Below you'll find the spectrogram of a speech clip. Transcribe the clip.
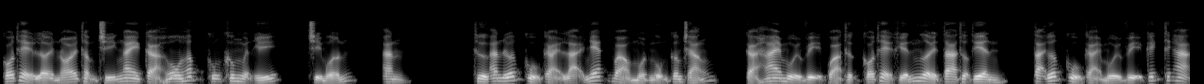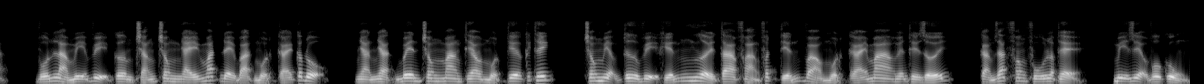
có thể lời nói thậm chí ngay cả hô hấp cũng không nguyện ý, chỉ muốn, ăn. Thử ăn ướp củ cải lại nhét vào một ngụm cơm trắng, cả hai mùi vị quả thực có thể khiến người ta thượng tiên, tại ướp củ cải mùi vị kích thích hạ, vốn là mỹ vị cơm trắng trong nháy mắt để bạt một cái cấp độ, nhàn nhạt, nhạt bên trong mang theo một tia kích thích, trong miệng tư vị khiến người ta phảng phất tiến vào một cái ma huyễn thế giới, cảm giác phong phú lập thể, mỹ diệu vô cùng.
